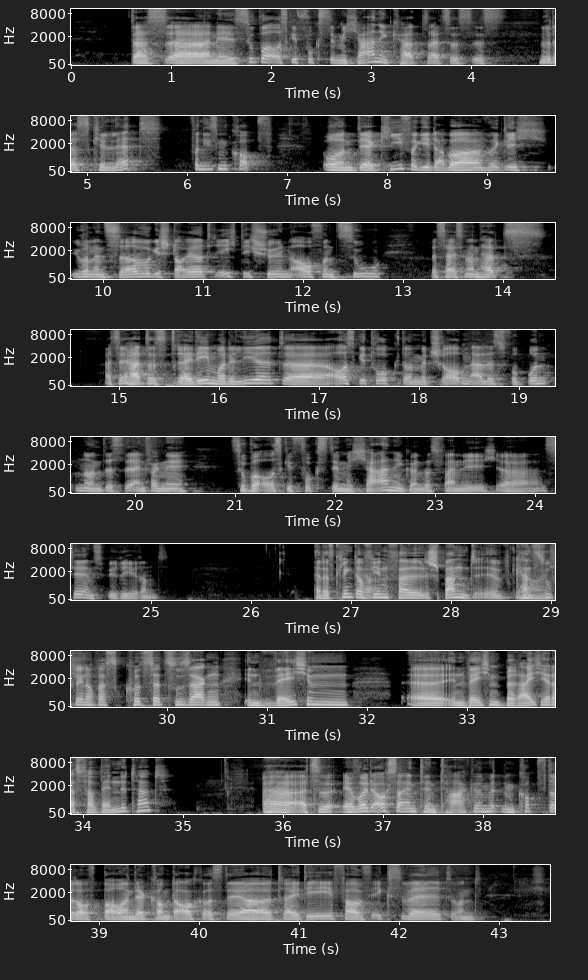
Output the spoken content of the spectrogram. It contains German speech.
das eine super ausgefuchste Mechanik hat. Also es ist nur das Skelett von diesem Kopf. Und der Kiefer geht aber wirklich über einen Servo gesteuert, richtig schön auf und zu. Das heißt, man hat, also er hat das 3D modelliert, äh, ausgedruckt und mit Schrauben alles verbunden und das ist einfach eine super ausgefuchste Mechanik und das fand ich äh, sehr inspirierend. Ja, das klingt auf ja. jeden Fall spannend. Äh, genau. Kannst du vielleicht noch was kurz dazu sagen, in welchem äh, in welchem Bereich er das verwendet hat? Äh, also er wollte auch so einen Tentakel mit einem Kopf darauf bauen. Der kommt auch aus der 3D VFX-Welt und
